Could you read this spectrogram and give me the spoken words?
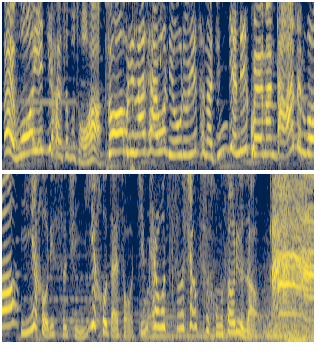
哎，我演技还是不错哈，说不定哪天我牛牛也成了经典的国漫大人物。以后的事情以后再说，今天我只想吃红烧牛肉。啊！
